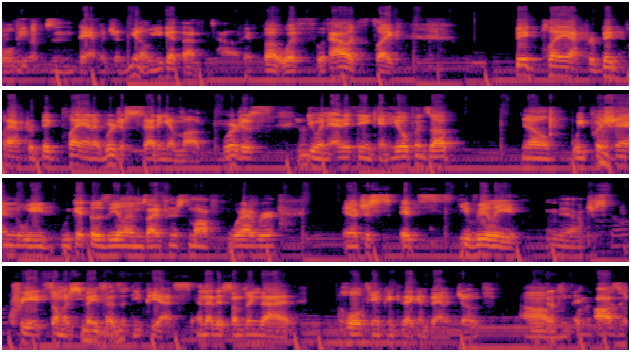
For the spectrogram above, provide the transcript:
gold items and damage? And you know, you get that mentality. But with with Alex, it's like big play after big play after big play, and we're just setting him up. We're just doing anything can. He opens up, you know, we push in, we we get those elims. I finish them off, whatever. You know, just it's he really Yeah. just creates so much space as a DPS, and that is something that the whole team can take advantage of. Um, it's awesome.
